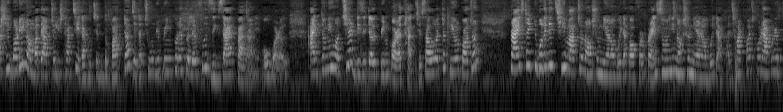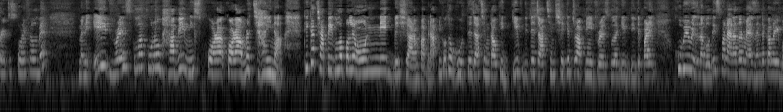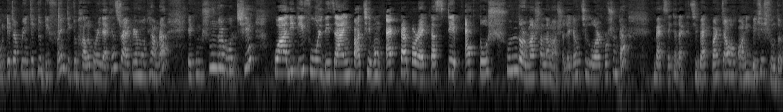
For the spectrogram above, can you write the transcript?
আশি বডি লম্বাতে আটচল্লিশ থাকছে, এটা হচ্ছে দোপাট্টা, যেটা চুনরি প্রিন্ট করে কালারফুল জিগজ্যাগ প্যাটার্নে ওভারঅল একদমই হচ্ছে ডিজিটাল প্রিন্ট করা থাকছে। সালোয়ারটা পিওর কটন প্রাইসটা একটু বলে দিচ্ছি, মাত্র নশো নিরানব্বই টাকা। অফার প্রাইস অনলি নশো নিরানব্বই টাকা। ঝটপট করে আপুরে পারচেস করে ফেলবেন। মানে এই ড্রেসগুলো কোনোভাবে মিস করা করা আমরা চাই না। ঠিক আছে? আপনি এগুলো পরলে অনেক বেশি আরাম পাবেন। আপনি কোথাও ঘুরতে যাচ্ছেন, কাউকে গিফট দিতে চাচ্ছেন সেক্ষেত্রে আপনি এই ড্রেসগুলো গিফট দিতে পারেন। খুবই reasonable this one another magenta colour এবং এটা প্রিন্ট একটু ডিফারেন্ট একটু ভালো করে দেখেন। স্ট্রাইপের মধ্যে আমরা এরকম সুন্দর হচ্ছে কোয়ালিটি ফুল ডিজাইন পাচ্ছি এবং একটার পর একটা স্টেপ এত সুন্দর মাসাল্লাহ মাসাল্লাহ এটা হচ্ছে লোয়ার পোর্শনটা ব্যাক সাইডটা দেখাচ্ছি। ব্যাক পার্টটাও অনেক বেশি সুন্দর।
